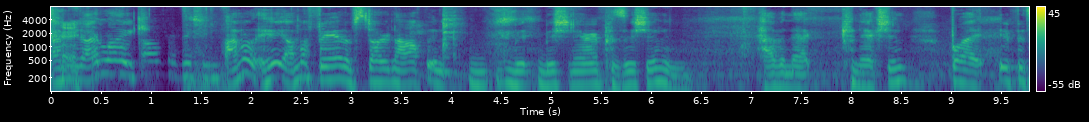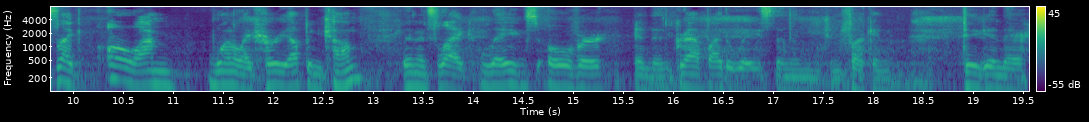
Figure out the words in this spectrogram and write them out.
I mean, I like. All positions. I'm a hey, I'm a fan of starting off in mi- missionary position and having that connection. But if it's like, oh, I'm want to like hurry up and come, then it's like legs over and then grab by the waist and then you can fucking dig in there,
